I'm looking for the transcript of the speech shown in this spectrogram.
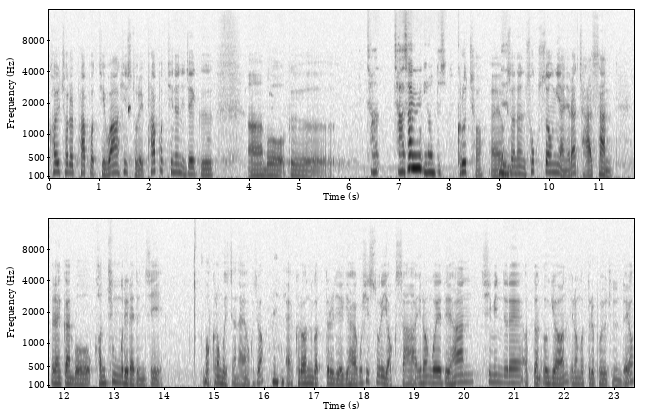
컬처럴 프로퍼티와 히스토리. 프로퍼티는 이제 그, 아, 뭐, 그, 자, 자산 이런 뜻이죠. 그렇죠. 예, 네. 여기서는 속성이 아니라 자산. 그러니까 뭐, 건축물이라든지, 뭐 그런 거 있잖아요. 그죠? 네. 예, 그런 것들을 얘기하고, 히스토리 역사, 이런 거에 대한 시민들의 어떤 의견, 이런 것들을 보여주는데요.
